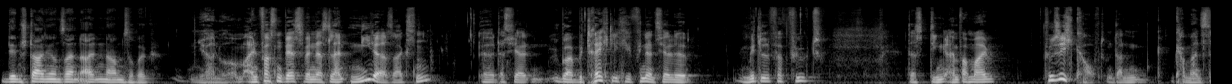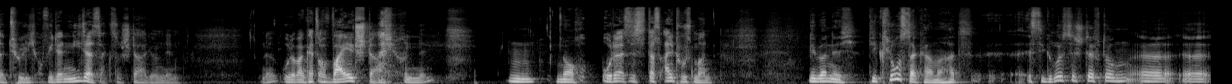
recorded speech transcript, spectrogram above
dem Stadion seinen alten Namen zurück? Ja, nur am einfachsten wäre es, wenn das Land Niedersachsen, äh, das ja über beträchtliche finanzielle Mittel verfügt, das Ding einfach mal für sich kauft. Und dann kann man es natürlich auch wieder Niedersachsenstadion nennen. Ne? Oder man kann es auch Weilstadion nennen. Noch. Oder es ist das Althusmann. Lieber nicht. Die Klosterkammer hat, ist die größte Stiftung äh, äh,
